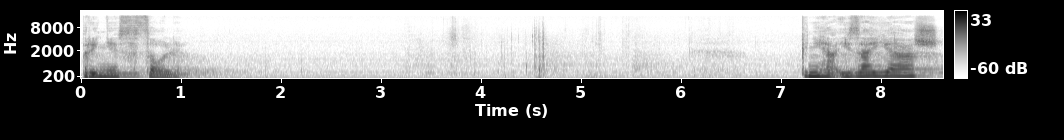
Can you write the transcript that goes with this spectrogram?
prines soľ. Kniha Izaiáš,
